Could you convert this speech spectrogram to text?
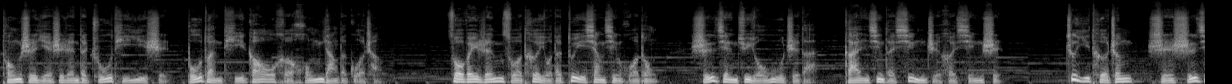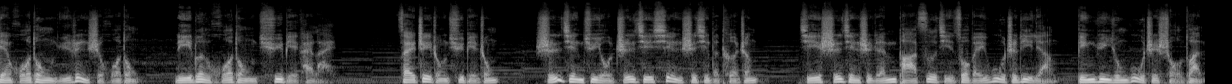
同时也是人的主体意识不断提高和弘扬的过程。作为人所特有的对象性活动，实践具有物质的、感性的性质和形式。这一特征使实践活动与认识活动、理论活动区别开来。在这种区别中，实践具有直接现实性的特征。即实践是人把自己作为物质力量，并运用物质手段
